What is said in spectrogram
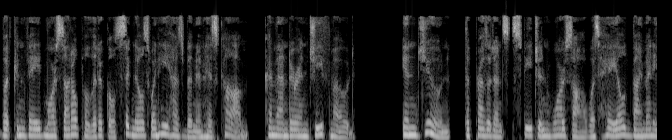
but conveyed more subtle political signals when he has been in his calm, commander in chief mode. In June, the president's speech in Warsaw was hailed by many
